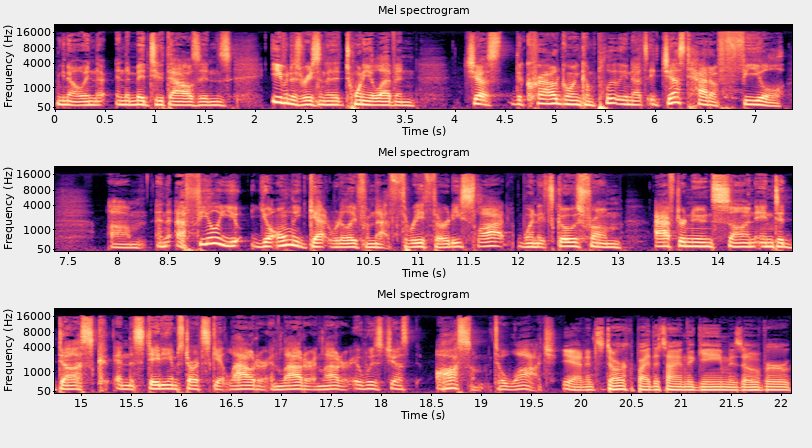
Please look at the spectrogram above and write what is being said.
you know, in the in the mid two thousands, even as recent as 2011, just the crowd going completely nuts. It just had a feel. Um, and a feel you you only get really from that 3:30 slot when it goes from afternoon sun into dusk and the stadium starts to get louder and louder and louder. It was just awesome to watch. Yeah, and it's dark by the time the game is over.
